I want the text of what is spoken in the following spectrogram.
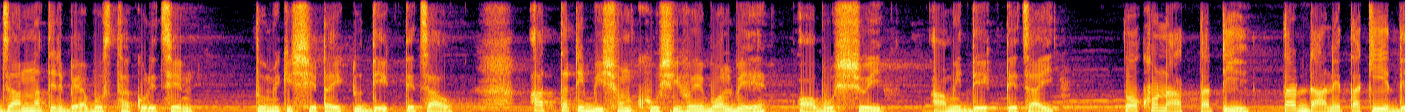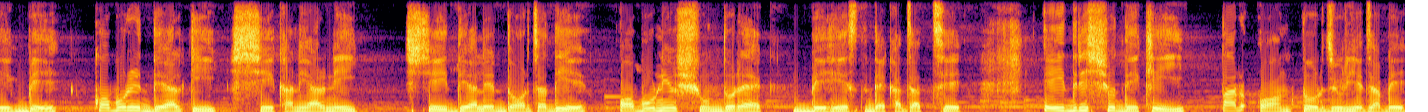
জান্নাতের ব্যবস্থা করেছেন। তুমি কি সেটা একটু দেখতে চাও? আত্মাটি ভীষণ খুশি হয়ে বলবে, অবশ্যই, আমি দেখতে চাই। তখন আত্মাটি তার ডানে তাকিয়ে দেখবে, কবরের দেয়ালটি সেখানে আর নেই। সেই দেয়ালের দরজা দিয়ে অবর্ণীয় সুন্দর এক বেহেস্ত দেখা যাচ্ছে। এই দৃশ্য দেখেই তার অন্তর জুড়িয়ে যাবে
